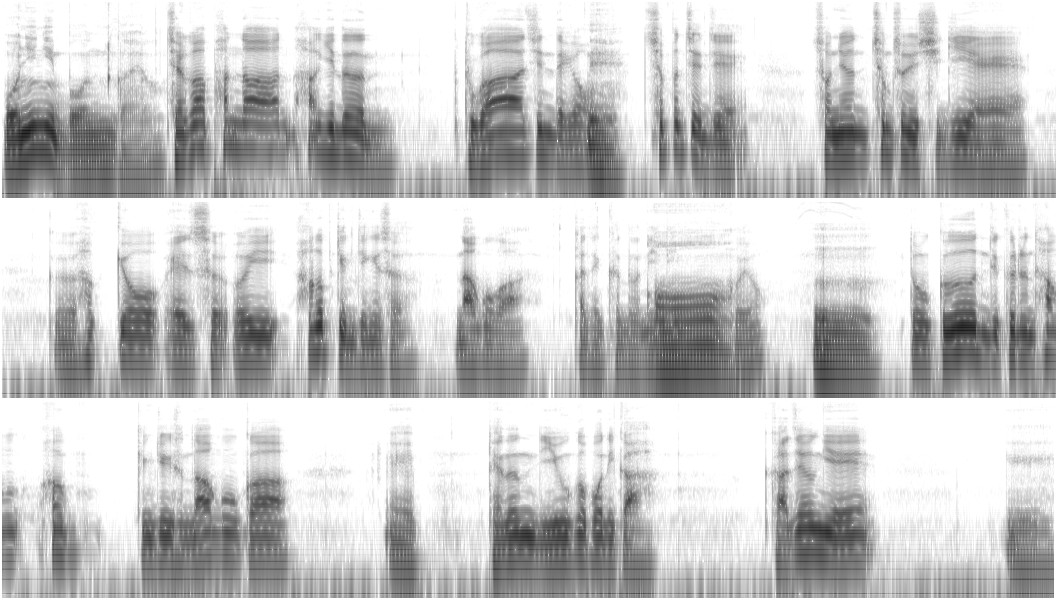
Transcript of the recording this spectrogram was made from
원인이 뭔가요? 제가 판단하기는 두 가지인데요. 네. 첫 번째 이제 소년 청소년 시기에 그 학교에서의 학업 경쟁에서 낙오가 가장 큰 원인이고요. 어. 음. 또그 이제 그런 학업, 학업 경쟁에서 낙오가 예, 되는 이유가 보니까 가정의 예,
